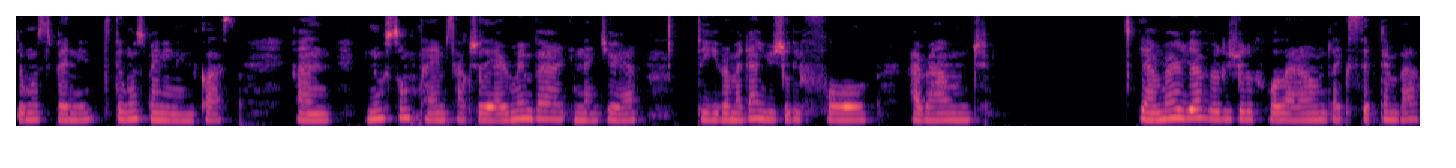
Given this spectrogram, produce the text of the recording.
They won't spend it they won't spend it in class. And you know sometimes actually i remember in nigeria the ramadan usually fall around yeah ramadan usually fall around like september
